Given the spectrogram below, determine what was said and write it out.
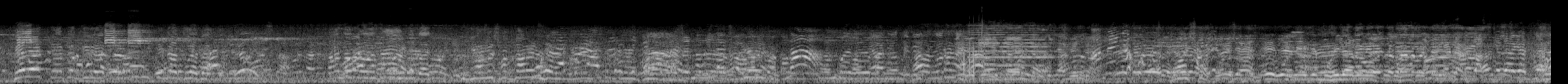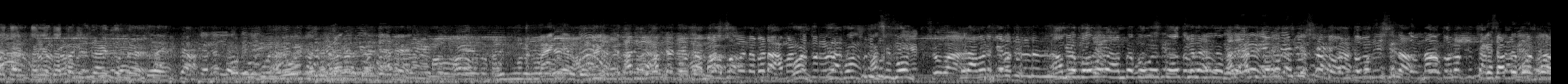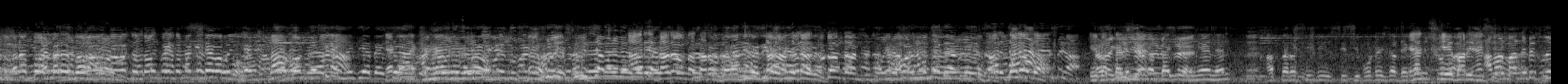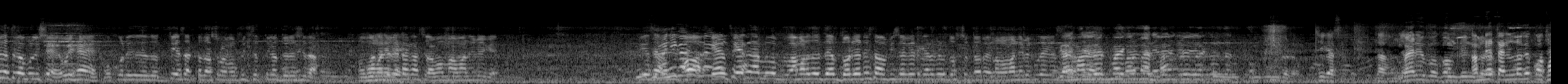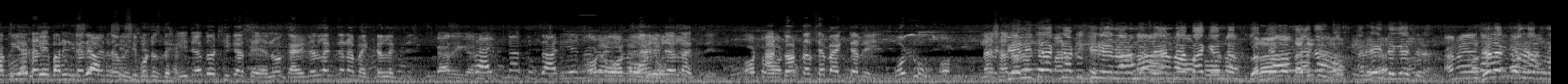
আমরা বলব না, আমরা বলব তো ঠিক আছে আপনি বসুন ম্যাডাম বল ম্যাডাম বল আরে দাঁড়াও না দাঁড়াও আপনারা সিসি ফুটেজটা দেখেন। কে বাড়ি আমার মানি গেছে পুলিশে? ওই হ্যাঁ ওখানে টাকা অফিসের থেকে ধরেছিল আমার মানে টাকা আমার মামা নিবে ঠিক আছে ও, কেন কেন আমি আমার যে ধরে দিছে অফিসে কেন কেন দশ ধরে না। মামা নিবে লয়ে গেছে। ঠিক আছে আমরা তার কথা কইয়া কে বাড়ি দিছে আপনারা সিসি ফুটেজ দেখেন। এটা তো ঠিক আছে এনো গাড়িটা লাগছে না বাইকটা গাড়িটা আর রে। অটো। না তো নাটক কিরে না আর বাইক এই দেখে জেলে কোন না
